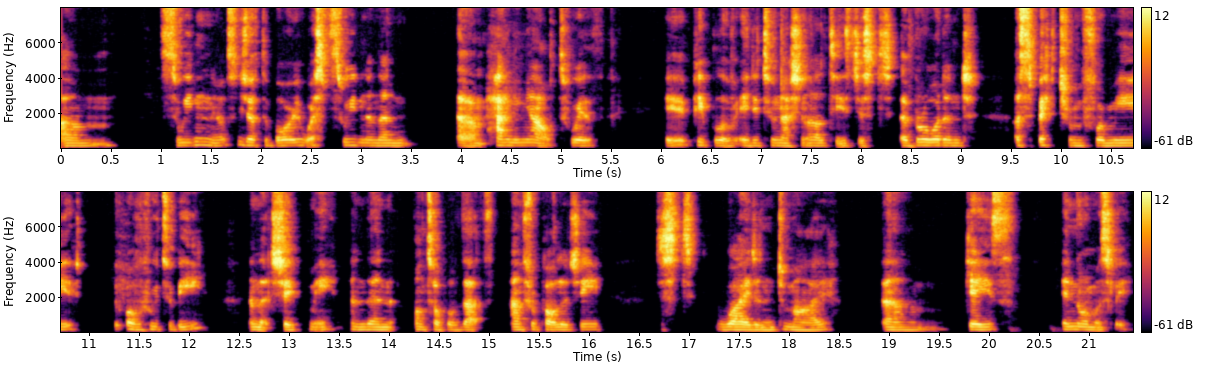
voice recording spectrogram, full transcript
um, Sweden, you know, Göteborg, West Sweden, and then um, hanging out with uh, people of 82 nationalities just broadened a spectrum for me of who to be, and that shaped me. And then on top of that, anthropology just widened my um, gaze enormously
